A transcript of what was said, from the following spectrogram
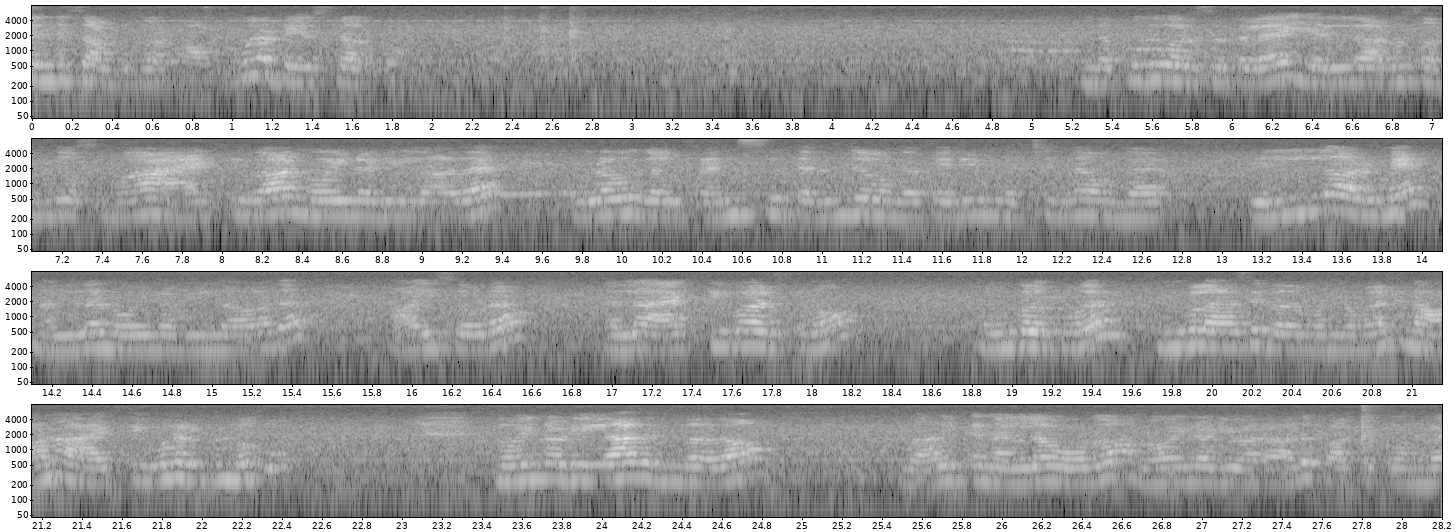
செஞ்சு சாப்பிட்டு பாருங்க. அவ்வளோ டேஸ்ட்டாக இருக்கும். இந்த புது வருஷத்துல எல்லாரும் சந்தோஷமா ஆக்டிவா நோய் நொடி இல்லாத உறவுகள் ஃப்ரெண்ட்ஸு தெரிஞ்சவங்க பெரியவங்க சின்னவங்க எல்லாருமே நல்ல நோய் நொடி இல்லாத ஆயுசோட நல்லா ஆக்டிவா இருக்கணும். உங்களை போல உங்களை ஆசீர்வாதம் பண்ணுற மாதிரி நானும் ஆக்டிவா இருக்கணும். நோய் நொடி இல்லாத இருந்தால் தான் வாழ்க்கை நல்லா ஓடும். நோய் நொடி வராது பார்த்துக்கோங்க.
